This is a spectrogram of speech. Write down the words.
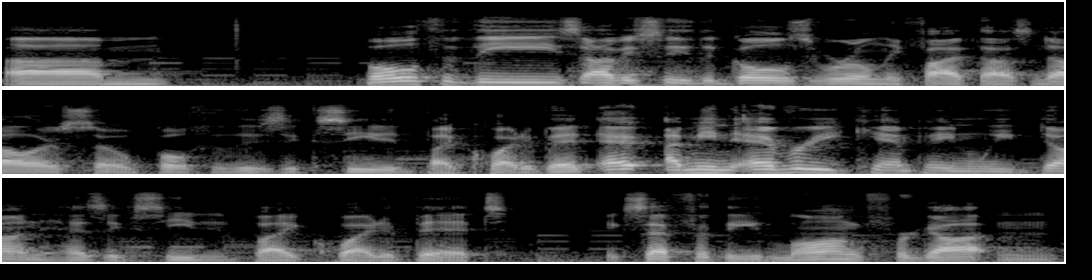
Um, both of these, obviously, the goals were only $5,000, so both of these exceeded by quite a bit. I mean, every campaign we've done has exceeded by quite a bit, except for the long forgotten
